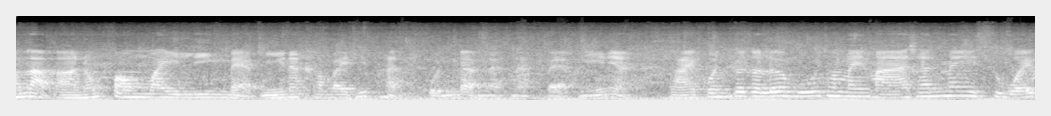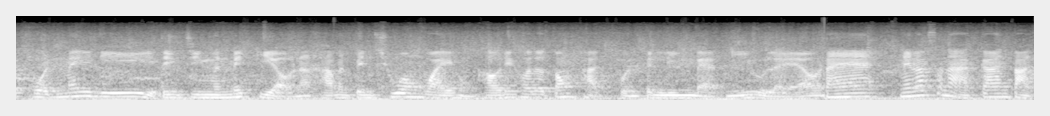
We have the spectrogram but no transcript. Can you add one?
สำหรับน้องปอมวัยลิงแบบนี้นะครับวัยที่ผัดขนแบบหนักๆแบบนี้เนี่ยหลายคนก็จะเริ่มรู้ทำไมหมาฉันไม่สวยขนไม่ดี จริง ๆ มันไม่เกี่ยวนะครับมันเป็นช่วงวัยของเขาที่เขาจะต้องผัดขนเป็นลิงแบบนี้อยู่แล้วแต่ในลักษณะการตัด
